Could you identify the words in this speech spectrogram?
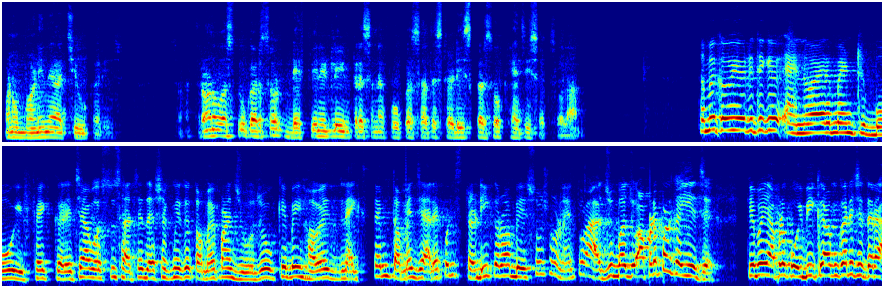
પણ હું ભણીને અચીવ કરીશ. ત્રણ વસ્તુ કરશો ડેફિનેટલી ઇન્ટરેસ્ટ અને ફોકસ સાથે સ્ટડીઝ કરશો, ખેંચી શકશો લાંબ. તમે કહ્યું એ રીતે કે એન્વાયરમેન્ટ બહુ ઇફેક્ટ કરે છે. આ વસ્તુ સાચે દશકની તો તમે પણ જોજો કે ભાઈ હવે નેક્સ્ટ ટાઈમ તમે જ્યારે પણ સ્ટડી કરવા બેસો છો ને, તો આજુબાજુ આપણે પણ કહીએ છીએ કે ભાઈ આપણે કોઈ બી કામ કરે છે ત્યારે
